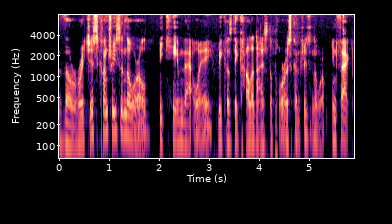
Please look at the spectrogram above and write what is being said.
the richest countries in the world became that way because they colonized the poorest countries in the world. In fact,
